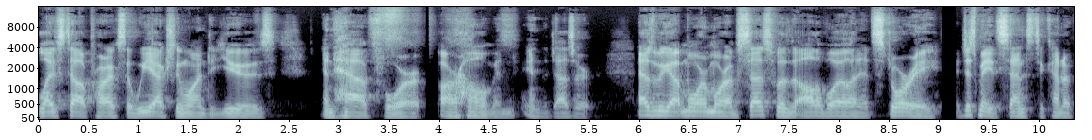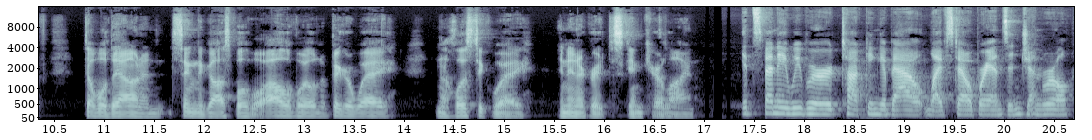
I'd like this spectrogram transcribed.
lifestyle products that we actually wanted to use and have for our home in, in the desert. As we got more and more obsessed with olive oil and its story, it just made sense to kind of double down and sing the gospel of olive oil in a bigger way, in a holistic way, and integrate the skincare line it's funny we were talking about lifestyle brands in general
